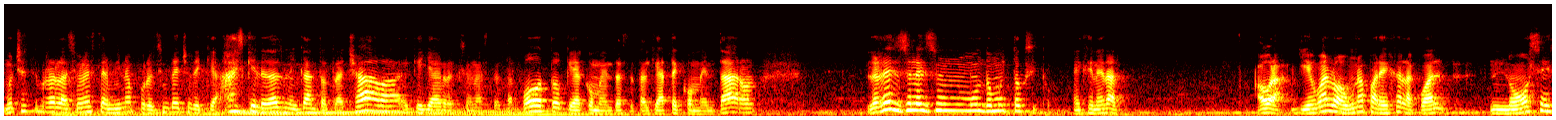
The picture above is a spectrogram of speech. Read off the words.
muchas relaciones terminan por el simple hecho de que, ay, es que le das me encanta a otra chava, que ya reaccionaste a tal foto, que ya comentaste tal, que ya te comentaron. Las redes sociales es un mundo muy tóxico en general. Ahora, llévalo a una pareja la cual no se,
